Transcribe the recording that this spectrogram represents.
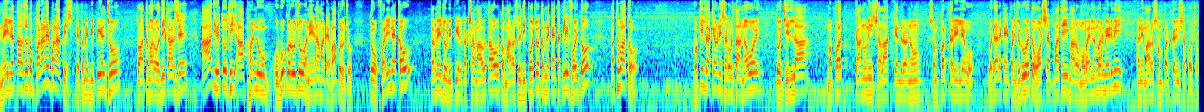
નહીં લેતા હશો તો પરાણે પણ આપીશ કે તમે બીપીએલ છો, તો આ તમારો અધિકાર છે. આ જ હેતુથી આ ફંડ હું ઊભું કરું છું અને એના માટે વાપરું છું. તો ફરીને કહું, તમે જો બીપીએલ કક્ષામાં આવતા હો તો મારા સુધી પહોંચો. તમને કાંઈ તકલીફ હોય તો, અથવા તો વકીલ રાખવાની સગવડતા ન હોય તો જિલ્લા મફત કાનૂની સલાહ કેન્દ્રનો સંપર્ક કરી લેવો. વધારે કંઈ પણ જરૂર હોય તો વોટ્સએપમાંથી મારો મોબાઈલ નંબર મેળવી અને મારો સંપર્ક કરી શકો છો.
